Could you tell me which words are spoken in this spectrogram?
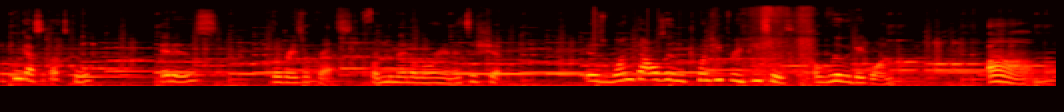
you can guess it, that's cool. It is the Razor Crest from the Mandalorian. It's a ship. It is 1,023 pieces, a really big one. Um,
